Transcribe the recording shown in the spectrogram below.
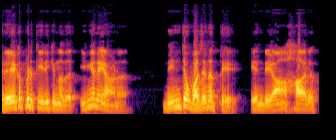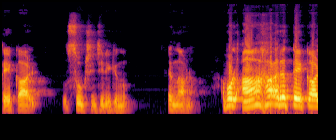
രേഖപ്പെടുത്തിയിരിക്കുന്നത് ഇങ്ങനെയാണ്. നിന്റെ വചനത്തെ എന്റെ ആഹാരത്തെക്കാൾ സൂക്ഷിച്ചിരിക്കുന്നു എന്നാണ്. അപ്പോൾ ആഹാരത്തെക്കാൾ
